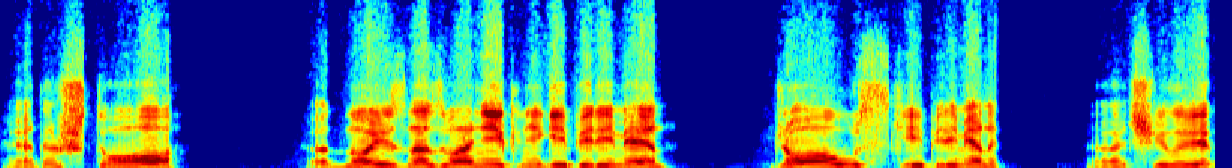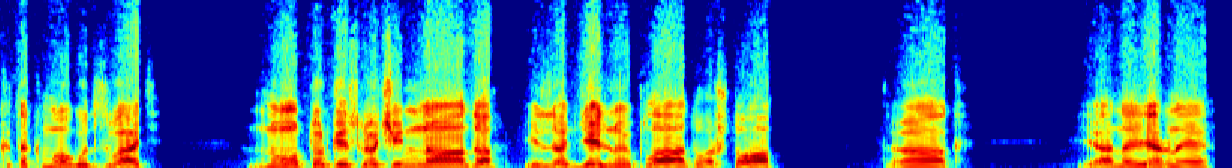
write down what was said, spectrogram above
Это что?» «Одно из названий книги «Перемен». Джоуские перемены. А человека так могут звать? Ну, только если очень надо, и за отдельную плату. А что? Так, я, наверное,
